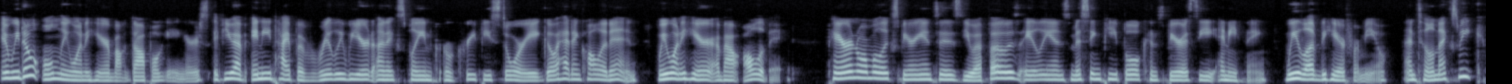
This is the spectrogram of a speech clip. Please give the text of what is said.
And we don't only want to hear about doppelgangers. If you have any type of really weird, unexplained, or creepy story, go ahead and call it in. We want to hear about all of it. Paranormal experiences, UFOs, aliens, missing people, conspiracy, anything. We love to hear from you. Until next week.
